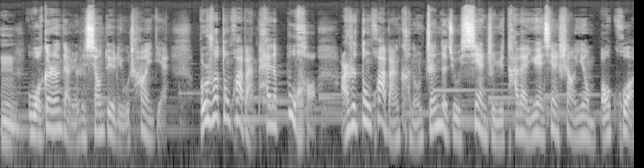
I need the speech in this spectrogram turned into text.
嗯，我个人感觉是相对流畅一点，不是说动画版拍的不好，而是动画版可能真的就限制于它在院线上映，包括，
